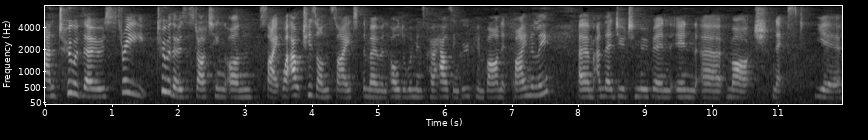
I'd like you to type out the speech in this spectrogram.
and two of those, three, two of those are starting on site. Well, OWCH is on site at the moment, Older Women's Co-Housing Group in Barnet finally, um, and they're due to move in in uh, March next year.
